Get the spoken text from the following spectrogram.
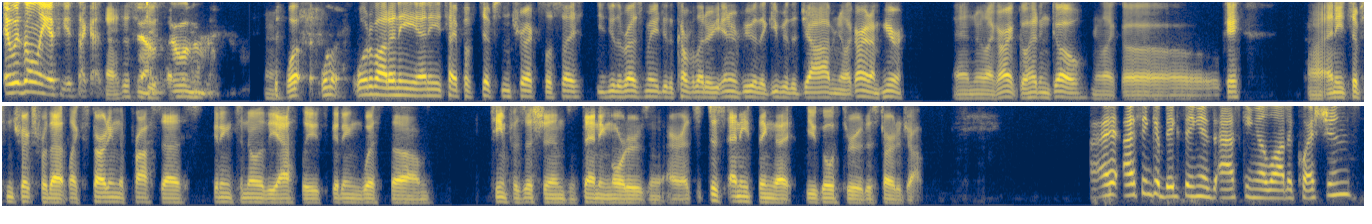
It was only a few seconds. Yeah, just a Yeah, few it wasn't. What what what about any any type of tips and tricks? Let's say you do the resume, you do the cover letter, you interview, they give you the job, and you're like, all right, I'm here, and they're like, all right, go ahead and go. And you're like, uh, okay. Uh, any tips and tricks for that, like starting the process, getting to know the athletes, getting with um, team physicians and standing orders, and or just, just anything that you go through to start a job. I, I think a big thing is asking a lot of questions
